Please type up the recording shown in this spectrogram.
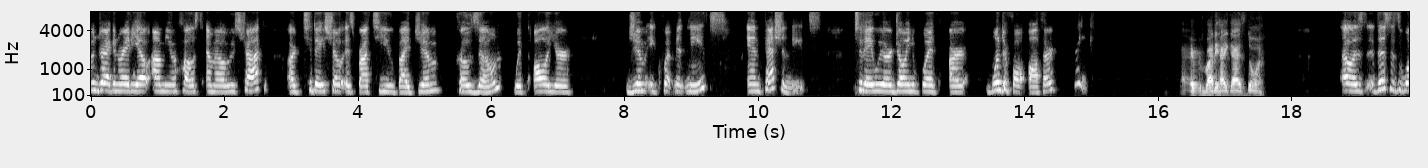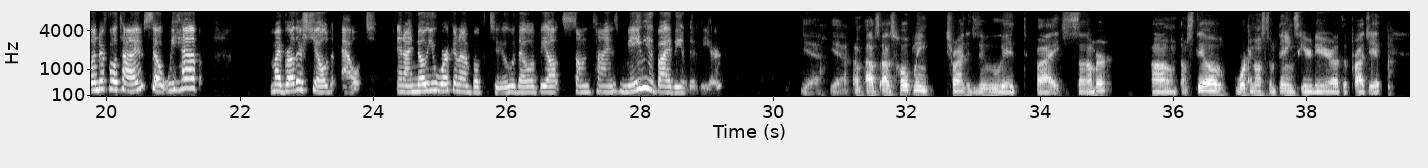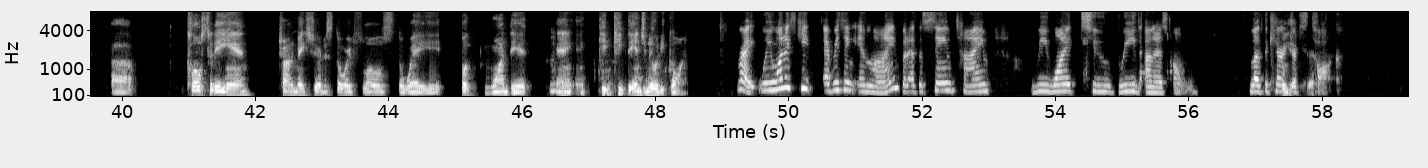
And Dragon Radio. I'm your host, ML Ruscsak. Our today's show is brought to you by Gym Pro Zone with all your gym equipment needs and fashion needs. Today we are joined with our wonderful author, Link. Hi everybody, how you guys doing? Oh, is, this is wonderful time. So we have my brother's shield out and I know you're working on book two that will be out sometimes, maybe by the end of the year. Yeah, yeah. I, I, was, I was hoping trying to do it by summer. Um, I'm still working on some things here and there of the project. Uh, close to the end, trying to make sure the story flows the way book one did, mm-hmm. and, and keep keep the ingenuity going. Right. We want to keep everything in line, but at the same time, we wanted to breathe on its own, let the characters oh, yes, talk.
